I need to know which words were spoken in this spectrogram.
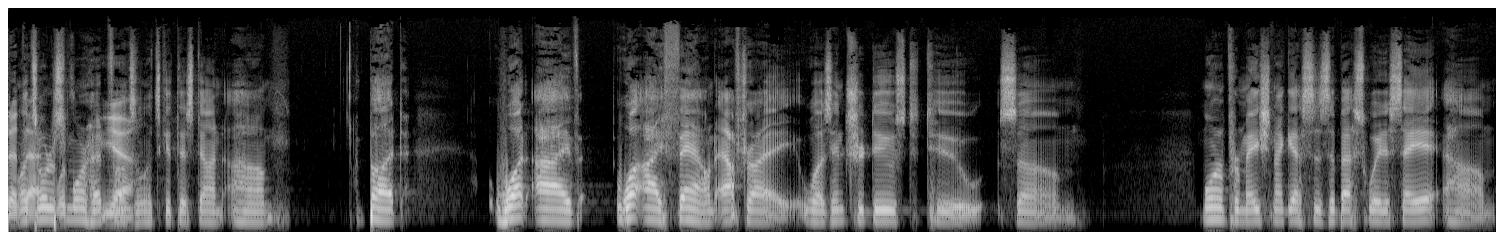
good at let's that. order some more headphones Yeah. and let's get this done. Um, but what I've what I found after I was introduced to some more information, I guess is the best way to say it. Um,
